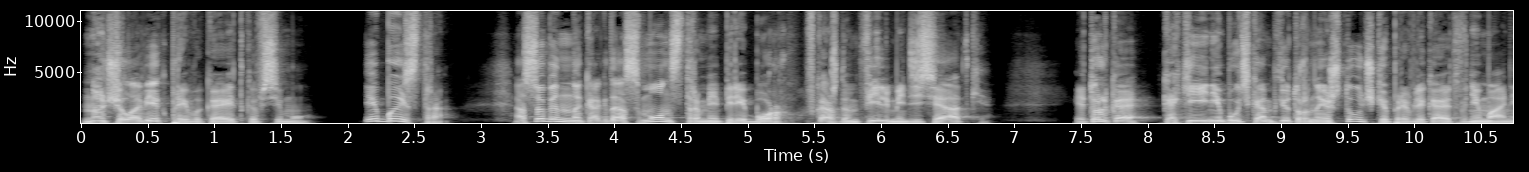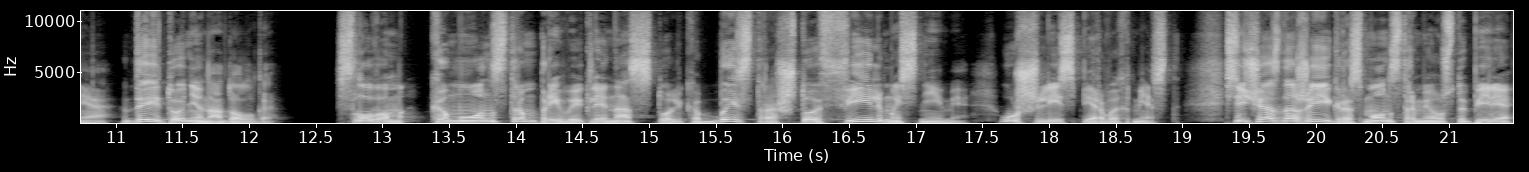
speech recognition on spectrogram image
но человек привыкает ко всему. И быстро. Особенно, когда с монстрами перебор, в каждом фильме десятки. И только какие-нибудь компьютерные штучки привлекают внимание, да и то ненадолго. Словом, к монстрам привыкли настолько быстро, что фильмы с ними ушли с первых мест. Сейчас даже игры с монстрами уступили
